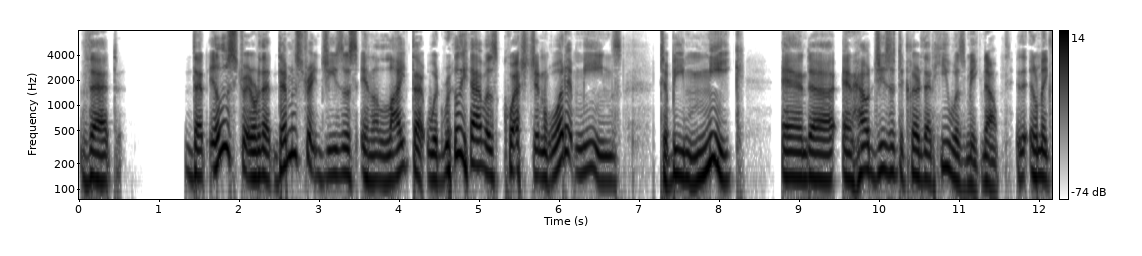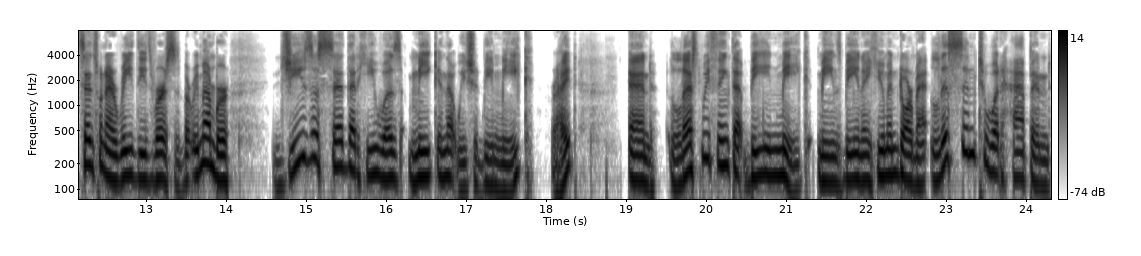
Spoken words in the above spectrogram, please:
that that illustrate or that demonstrate Jesus in a light that would really have us question what it means to be meek and uh, and how Jesus declared that he was meek. Now, it'll make sense when I read these verses, but remember, Jesus said that he was meek and that we should be meek, right? And lest we think that being meek means being a human doormat, listen to what happened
